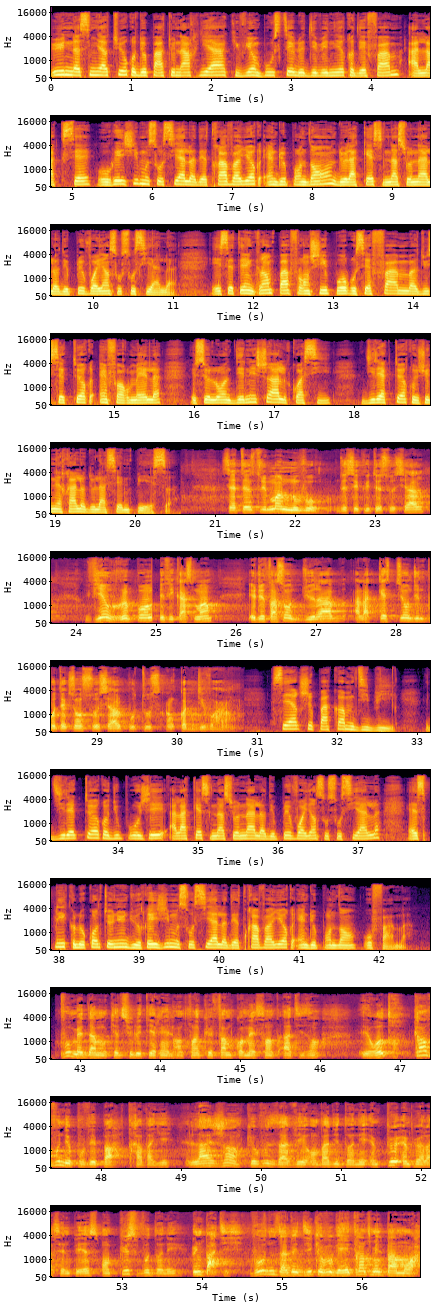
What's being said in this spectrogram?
Une signature de partenariat qui vient booster le devenir des femmes à l'accès au régime social des travailleurs indépendants de la Caisse nationale de prévoyance sociale. Et c'est un grand pas franchi pour ces femmes du secteur informel, selon Denishal Kwasi, directeur général de la CNPS. Cet instrument nouveau de sécurité sociale vient répondre efficacement et de façon durable à la question d'une protection sociale pour tous en Côte d'Ivoire. Serge Pacom Dibi, directeur du projet à la Caisse nationale de prévoyance sociale, explique le contenu du régime social des travailleurs indépendants aux femmes. Vous, mesdames, qui êtes sur le terrain en tant que femmes commerçantes, artisans, et autres, quand vous ne pouvez pas travailler, l'argent que vous avez, on va dire donner un peu, un peu à la CNPS, on puisse vous donner une partie. Vous nous avez dit que vous gagnez 30 000 par mois.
